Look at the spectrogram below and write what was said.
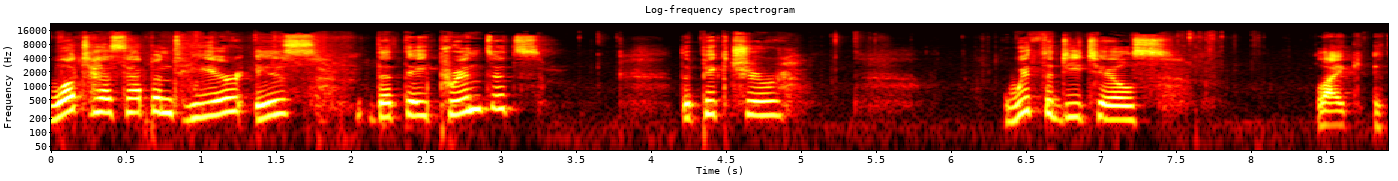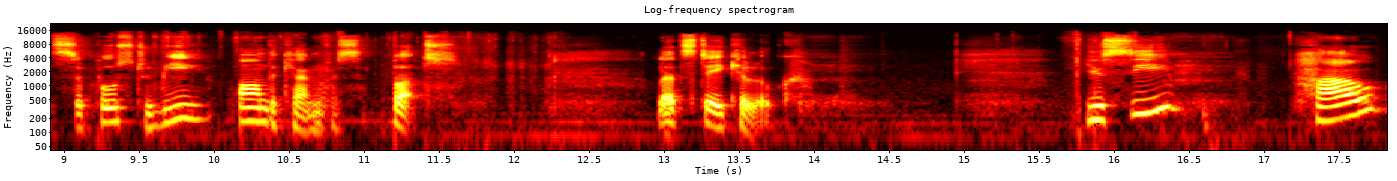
What has happened here is that they printed the picture with the details like it's supposed to be on the canvas. But let's take a look. You see how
